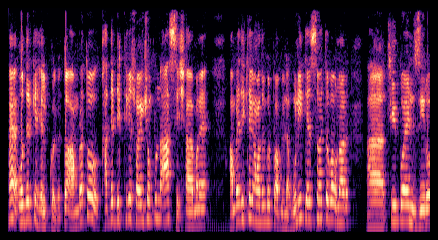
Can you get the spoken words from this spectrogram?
হ্যাঁ ওদেরকে হেল্প করবে। তো আমরা তো খাদ্যের দিক থেকে স্বয়ংসম্পূর্ণ আসছি মানে আমরা দিক থেকে আমাদের কোনো প্রবলেম না। উনি গেছে হয়তো বা ওনার থ্রি পয়েন্ট জিরো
